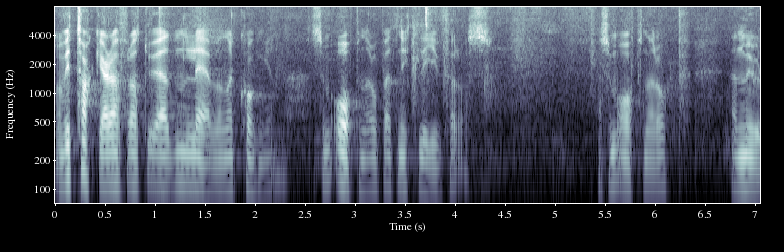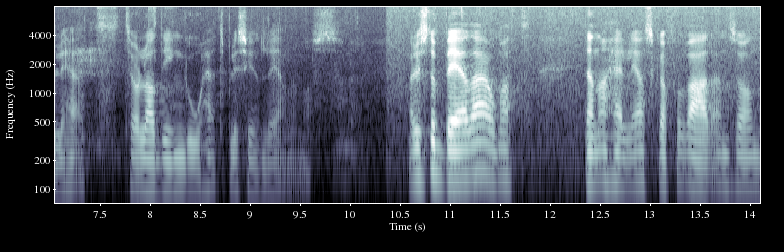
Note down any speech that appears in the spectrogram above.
Og Vi takker deg for at du er den levende kongen som åpner opp et nytt liv for oss. Og som åpner opp en mulighet til å la din godhet bli synlig gjennom oss. Jeg har lyst til å be deg om at denne helga skal få være en sånn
